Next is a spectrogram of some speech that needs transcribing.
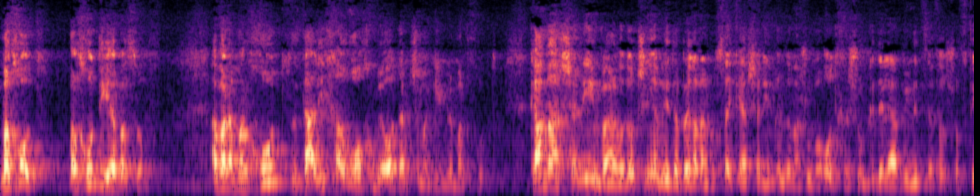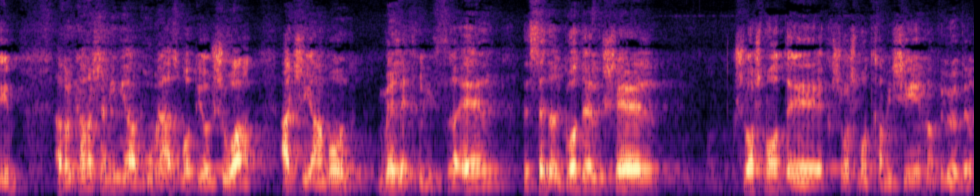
מלכות, מלכות תהיה בסוף. אבל המלכות זה תהליך ארוך מאוד עד שמגיעים למלכות. כמה השנים, ועוד שנייה נדבר על הנושא, כי השנים כאן זה משהו מאוד חשוב כדי להבין את ספר שופטים, אבל כמה שנים יעברו מאז מות יהושע עד שיעמוד מלך לישראל, זה סדר גודל של 300, אה, 350, אפילו יותר,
